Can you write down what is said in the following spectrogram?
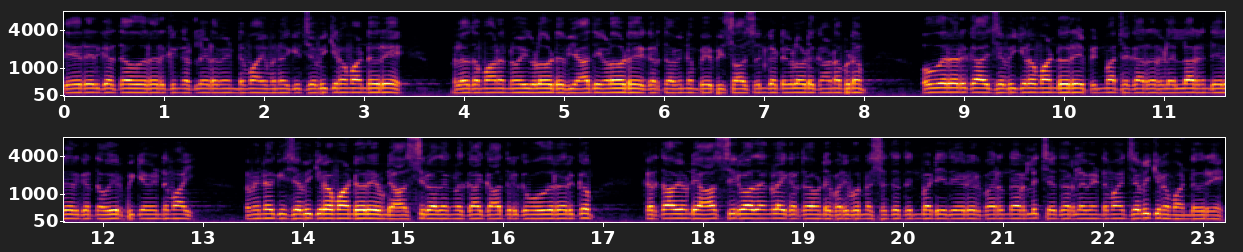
தேவரர் கர்த்தாവ് ஒருவருக்கும் கட்டளையிட வேண்டுமா இவன் நோக்கி ஜெபிக்கிறோம் ஆண்டவரே. பலவிதமான நோய்களோடு வியாதிகளோடு கர்த்தாவினும் பேபி சாசுன் கட்டுகளோடு காணப்படும். ஒவ்வொருவருக்காக ஜெபிக்கிறோம் ஆண்டவரே. பின்மாற்றக்காரர்கள் எல்லாரும் தேவரர் கர்த்தா உயிர்ப்பிக்க வேண்டுமாய். நம்மை நோக்கி ஜபிக்கிறோம் ஆண்டவரே உடைய ஆசீர்வாதங்களுக்காக காத்திருக்கும் ஒவ்வொருவருக்கும். கர்த்தாவினுடைய ஆசீர்வாதங்களை கர்த்தாவுடைய பரிபூர்ண சித்தத்தின்படி தேவரர் பருந்தரலி செய்தரல வேண்டுமா ஜபிக்கிறோம் ஆண்டவரே.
